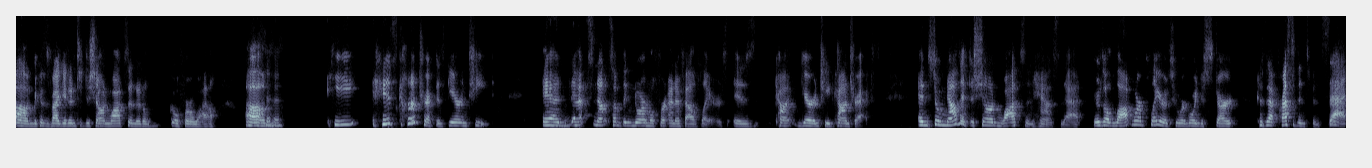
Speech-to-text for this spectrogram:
um, because if I get into Deshaun Watson, it'll go for a while. Um, he his contract is guaranteed, and mm-hmm. that's not something normal for NFL players is con- guaranteed contracts. And so now that Deshaun Watson has that, there's a lot more players who are going to start because that precedent's been set.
